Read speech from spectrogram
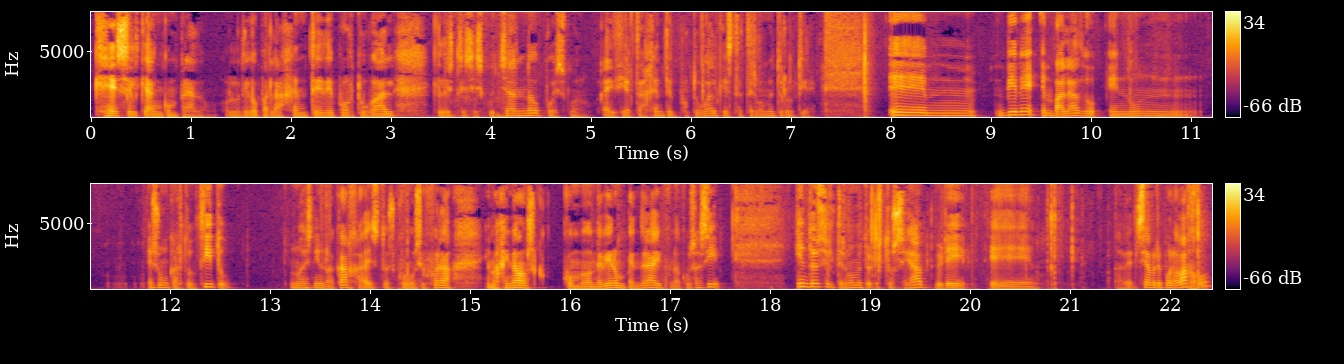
que es el que han comprado. Os lo digo para la gente de Portugal que lo estéis escuchando, pues bueno, hay cierta gente en Portugal que este termómetro lo tiene. Em, viene embalado en un... es un cartoncito, no es ni una caja, esto es como si fuera, imaginaos, como donde viene un pendrive, una cosa así. Y entonces el termómetro, esto se abre, eh, a ver, se abre por abajo,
